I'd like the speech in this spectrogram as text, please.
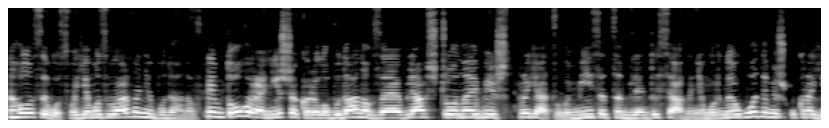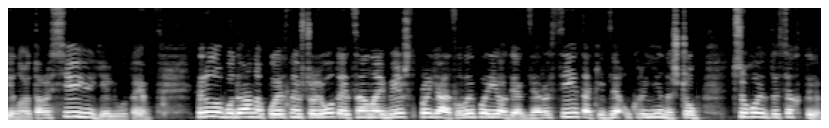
Наголосив у своєму зверненні Буданов. Крім того, раніше Кирило Буданов заявляв, що найбільш сприятливим місяцем для досягнення мирної угоди між Україною та Росією є лютий. Кирило Буданов пояснив, що лютий це найбільш сприятливий період як для Росії, так і для України, щоб чогось досягти.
